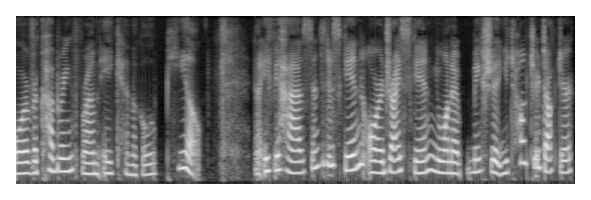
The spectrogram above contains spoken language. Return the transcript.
or recovering from a chemical peel. Now, if you have sensitive skin or dry skin, you want to make sure that you talk to your doctor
